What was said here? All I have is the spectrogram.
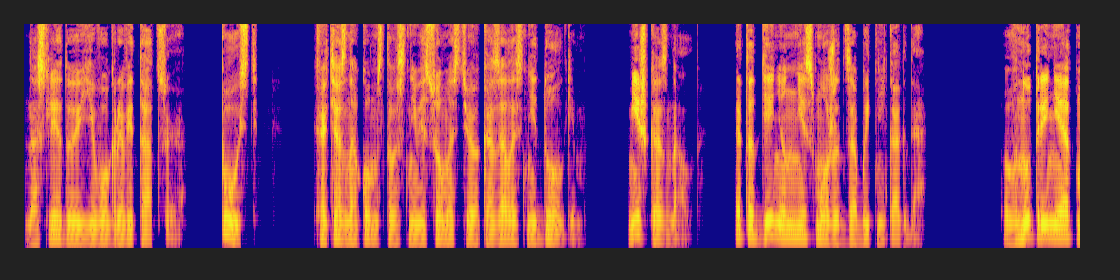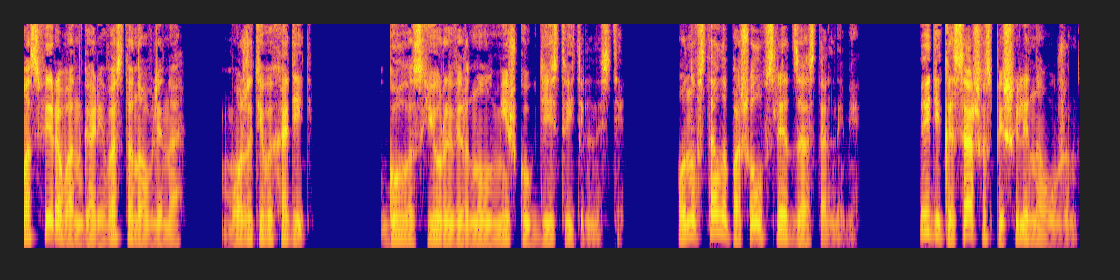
наследуя его гравитацию. Пусть. Хотя знакомство с невесомостью оказалось недолгим. Мишка знал, этот день он не сможет забыть никогда. Внутренняя атмосфера в ангаре восстановлена. Можете выходить. Голос Юры вернул Мишку к действительности. Он встал и пошел вслед за остальными. Эдик и Саша спешили на ужин.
